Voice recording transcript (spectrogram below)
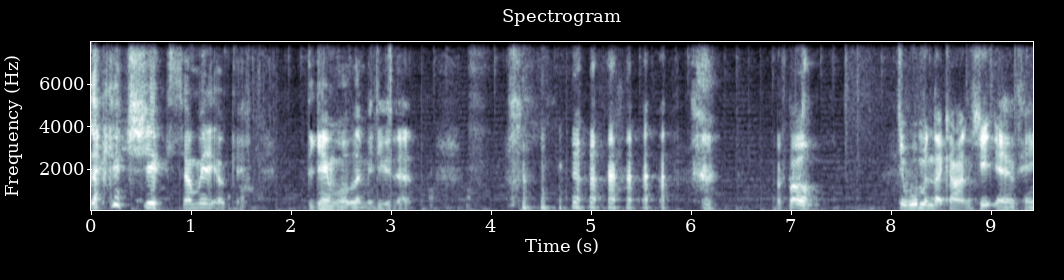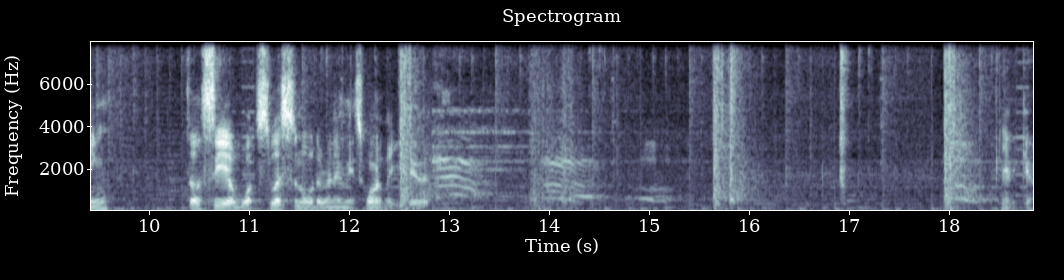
I can shoot so many. Okay, the game won't let me do that. Of course. Well, the woman that can't hit anything, they'll see a what's Western Order enemies won't let you do it. There we go.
